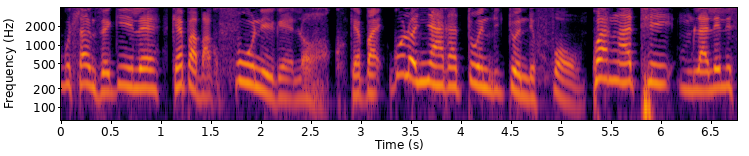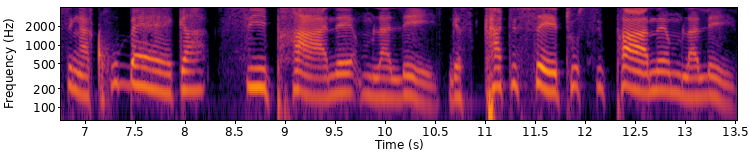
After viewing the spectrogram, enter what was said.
kuhlanzekile kepha bakufuni ke lokho? Kepha kulo nyaka 2024 kwangathi mlaleli singaqhubeka siphane mlaleli. Ngesikhathi sethu siphane mlaleli.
